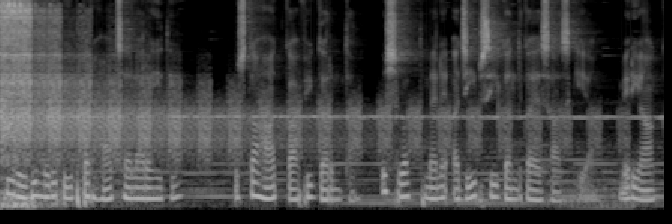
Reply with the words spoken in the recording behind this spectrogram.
कि रूबी मेरी पीठ पर हाथ सहला रही थी। उसका हाथ काफ़ी गर्म था। उस वक्त मैंने अजीब सी गंध का एहसास किया। मेरी आँख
